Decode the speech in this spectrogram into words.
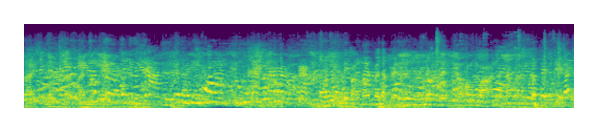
หลายชนิดหลากหลายประเภทฝั่งนั้นก็จะเป็นของหวาน นะครั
